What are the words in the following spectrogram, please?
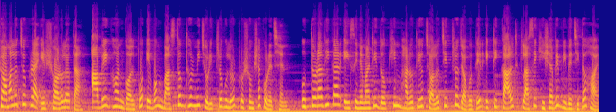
সমালোচকরা এর সরলতা আবেগঘন গল্প এবং বাস্তবধর্মী চরিত্রগুলোর প্রশংসা করেছেন। উত্তরাধিকার এই সিনেমাটি দক্ষিণ ভারতীয় চলচ্চিত্র জগতের একটি কাল্ট ক্লাসিক হিসাবে বিবেচিত হয়।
